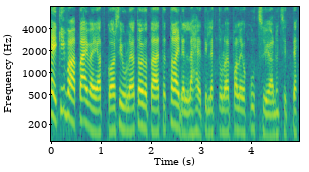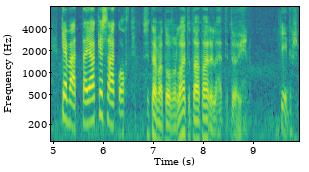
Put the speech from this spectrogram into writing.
Hei, kivaa päivänjatkoa sinulle ja toivotaan, että taidelähetille tulee paljon kutsuja nyt sitten kevättä ja kesää kohti. Sitä mä toivon. Laitetaan taidelähetti töihin. Kiitos.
